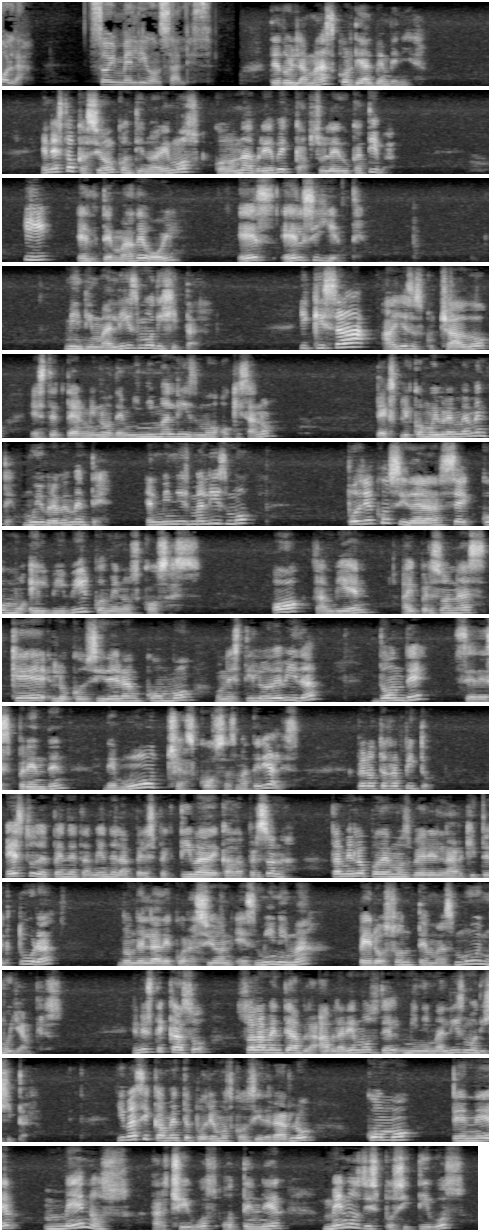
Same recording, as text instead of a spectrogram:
Hola, soy Meli González. Te doy la más cordial bienvenida. En esta ocasión continuaremos con una breve cápsula educativa. Y el tema de hoy es el siguiente. Minimalismo digital. Y quizá hayas escuchado este término de minimalismo o quizá no. Te explico muy brevemente, muy brevemente. El minimalismo podría considerarse como el vivir con menos cosas. O también hay personas que lo consideran como un estilo de vida donde se desprenden de muchas cosas materiales. Pero te repito, esto depende también de la perspectiva de cada persona. También lo podemos ver en la arquitectura, donde la decoración es mínima, pero son temas muy, muy amplios. En este caso, solamente hablaremos del minimalismo digital. Y básicamente podríamos considerarlo como tener menos archivos o tener menos dispositivos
